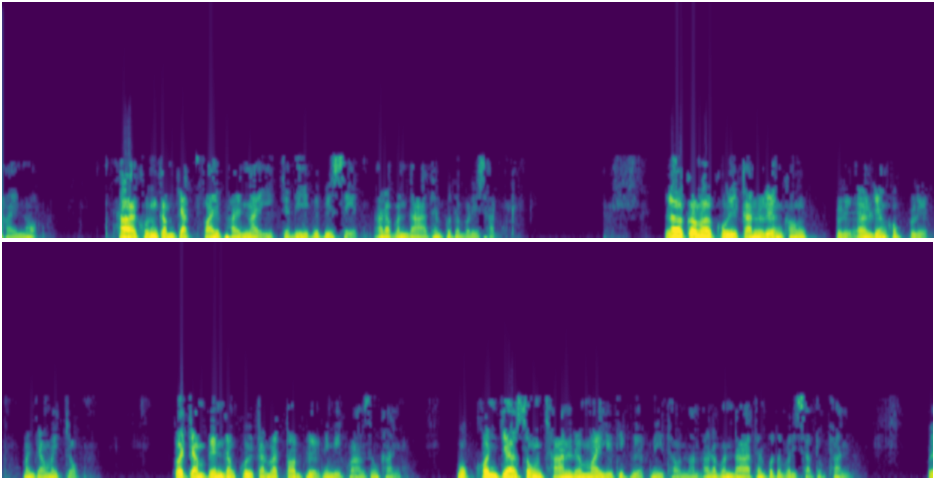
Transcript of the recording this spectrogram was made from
ภายนอก ถ้าคุณกำจัดไฟภายในอีกจะดีเป็นพิเศษอรบรรดาท่านพุทธบริษัทเราก็มาคุยกันเรื่องของเปลือกเรื่องของเปลือกมันยังไม่จบ ก็จำเป็นต้องคุยกันว่าตอนเปลือกนี่มีความสำคัญ บุคคลจะทรงฌานหรือไม่อยู่ที่เปลือกนี่เท่านั้นอรบรรดาท่านพุทธบริษัททุกท่าน เว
